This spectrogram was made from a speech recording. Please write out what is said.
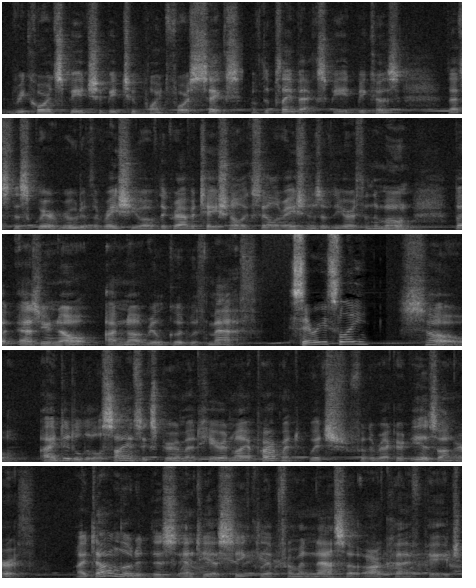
record speed should be 2.46 of the playback speed because that's the square root of the ratio of the gravitational accelerations of the Earth and the Moon, but as you know, I'm not real good with math. Seriously? So, I did a little science experiment here in my apartment, which, for the record, is on Earth. I downloaded this NTSC clip from a NASA archive page,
